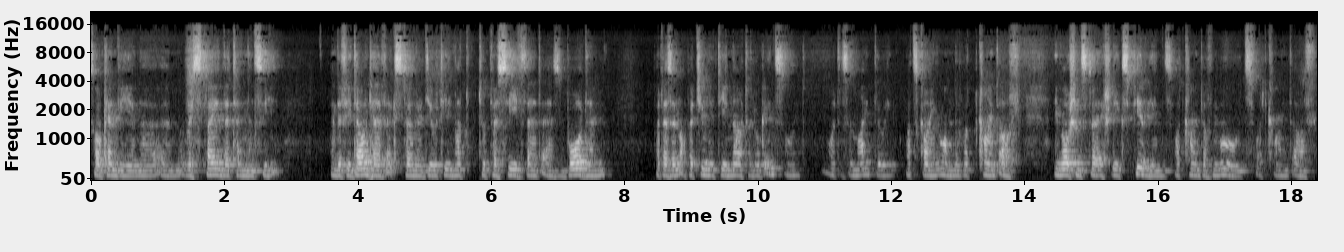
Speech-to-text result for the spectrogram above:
So can we um, restrain the tendency? And if we don't have external duty, not to perceive that as boredom, but as an opportunity now to look inside. What is the mind doing? What's going on? What kind of emotions I actually experience? What kind of moods? What kind of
